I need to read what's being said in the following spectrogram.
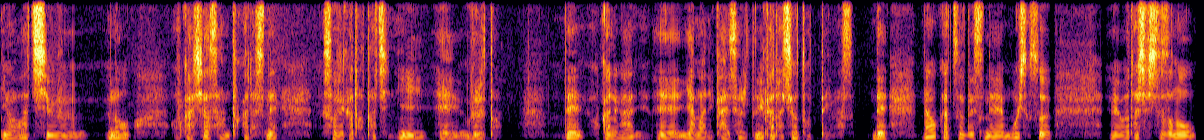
今は秩父のお菓子屋さんとかですねそういう方たちに、えー、売ると。でお金が、えー、山に返せるという形をとっています。でなおかつですねもう一つ、えー、私たちその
